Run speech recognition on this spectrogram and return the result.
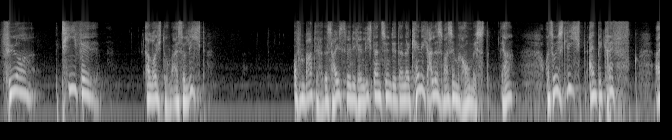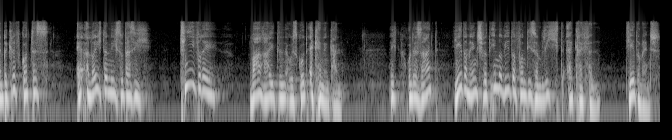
für tiefe Erleuchtung, also Licht offenbart er. Das heißt, wenn ich ein Licht anzünde, dann erkenne ich alles, was im Raum ist. Ja? Und so ist Licht ein Begriff, ein Begriff Gottes. Er erleuchtet mich, sodass ich tiefere Wahrheiten aus Gott erkennen kann. Nicht? Und er sagt, jeder Mensch wird immer wieder von diesem Licht ergriffen. Jeder Mensch.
